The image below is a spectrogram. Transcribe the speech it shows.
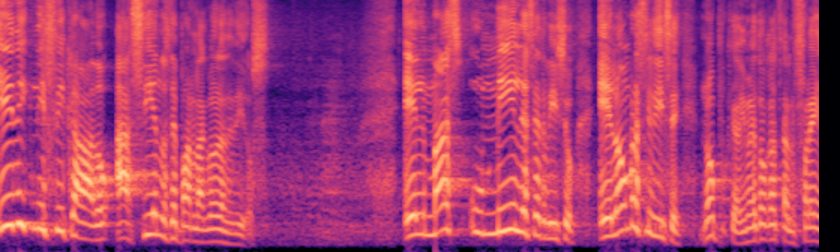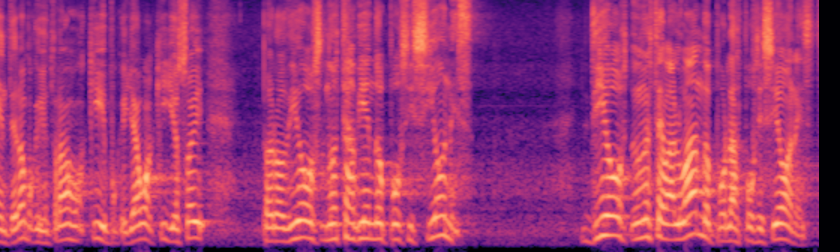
y dignificado haciéndose para la gloria de Dios. El más humilde servicio. El hombre si dice, no, porque a mí me toca estar al frente, no, porque yo trabajo aquí, porque yo hago aquí, yo soy... Pero Dios no está viendo posiciones. Dios no está evaluando por las posiciones.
